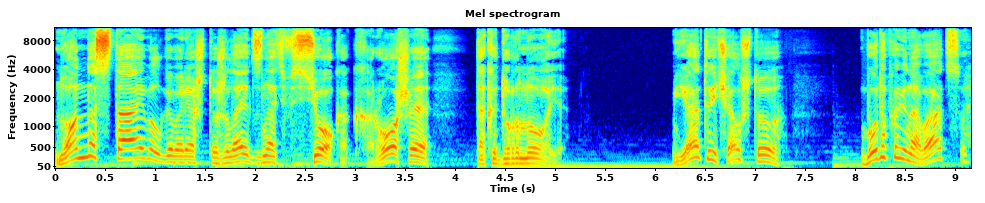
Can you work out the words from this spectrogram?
Но он настаивал, говоря, что желает знать все, как хорошее, так и дурное. Я отвечал, что буду повиноваться,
